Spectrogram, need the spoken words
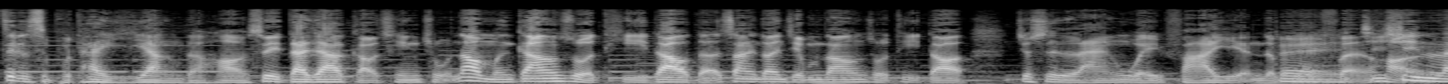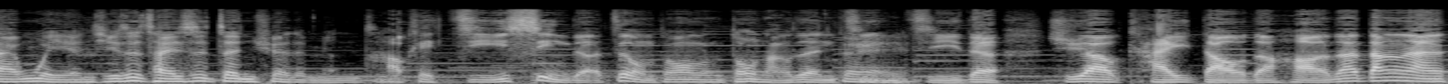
这个是不太一样的哈，所以大家要搞清楚。那我们刚刚所提到的上一段节目当中所提到，就是阑尾发炎的部对，分，急性阑尾炎其实才是正确的名字。好，可以急性的这种通通常是很紧急的，需要开刀的哈。那当然，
